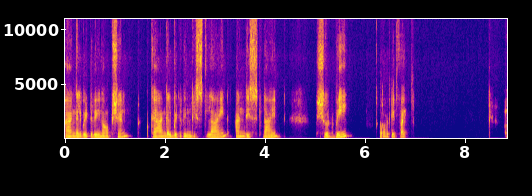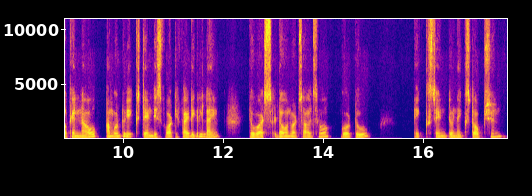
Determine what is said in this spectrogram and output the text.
angle between option. Okay, angle between this line and this line should be 45. Okay, now I'm going to extend this 45 degree line towards downwards also. Go to extend to next option.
